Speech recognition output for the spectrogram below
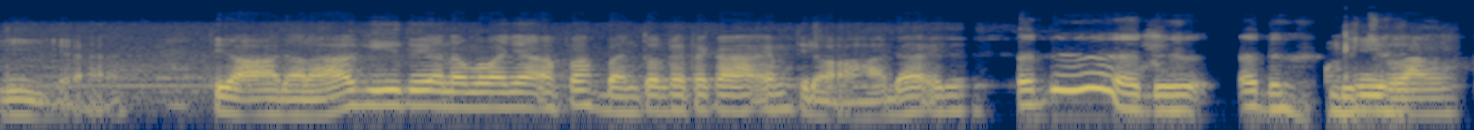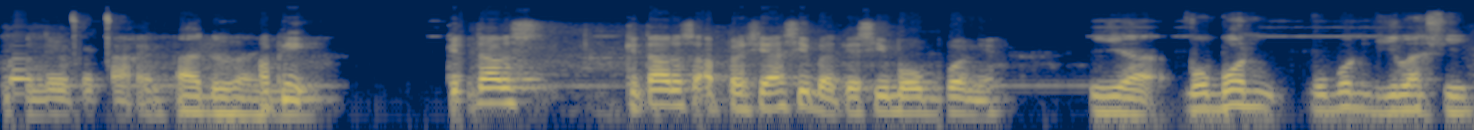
Iya. Tidak ada lagi itu yang namanya apa bantuan ppkm tidak ada itu. Aduh aduh aduh. Hilang bantuan ppkm aduh. Tapi kita harus kita harus apresiasi berarti si Bobon ya. Iya Bobon Bobon gila sih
